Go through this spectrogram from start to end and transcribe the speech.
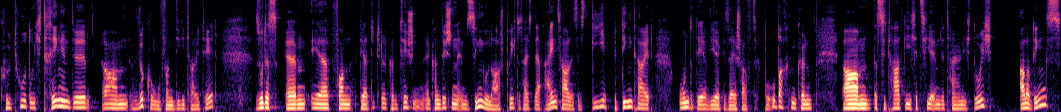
kulturdurchdringende ähm, Wirkung von Digitalität, so dass ähm, er von der Digital Condition, äh, Condition im Singular spricht, das heißt der Einzahl, es ist die Bedingtheit, unter der wir Gesellschaft beobachten können. Ähm, das Zitat gehe ich jetzt hier im Detail nicht durch. Allerdings,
